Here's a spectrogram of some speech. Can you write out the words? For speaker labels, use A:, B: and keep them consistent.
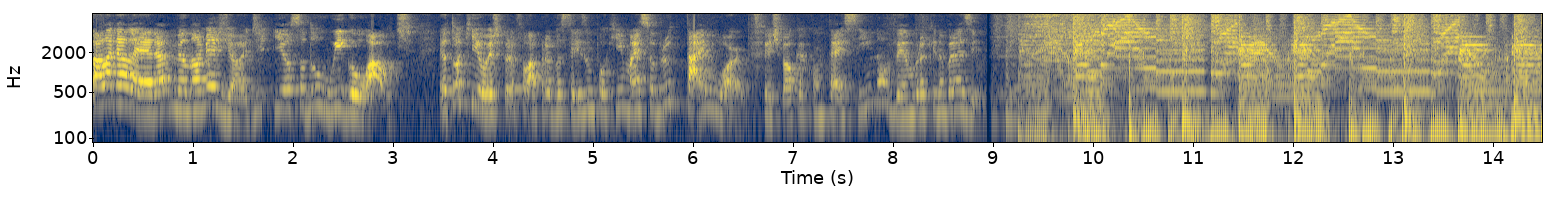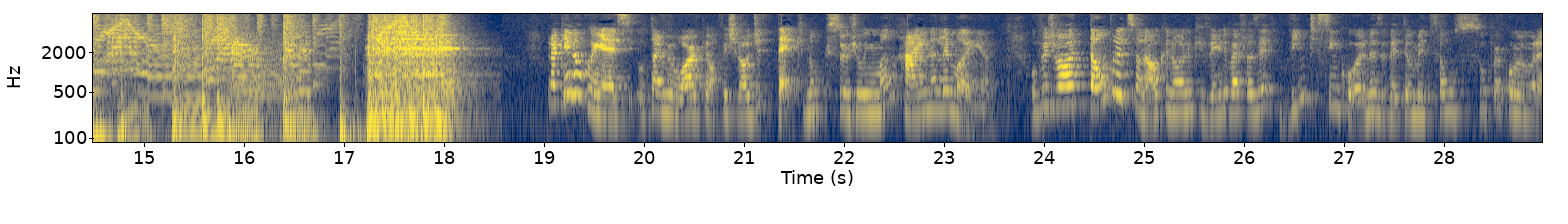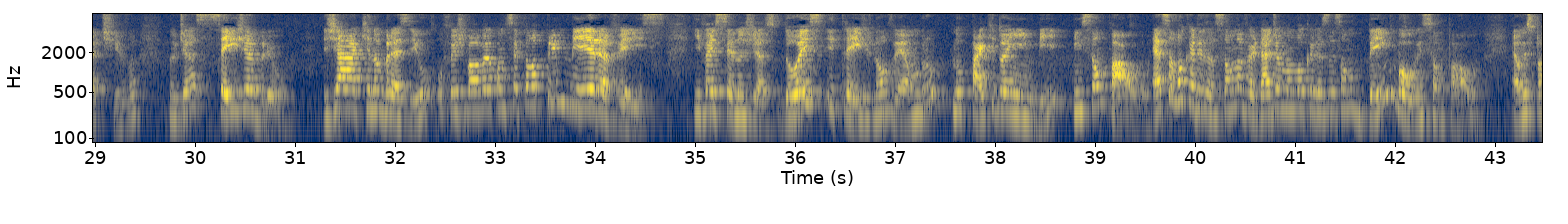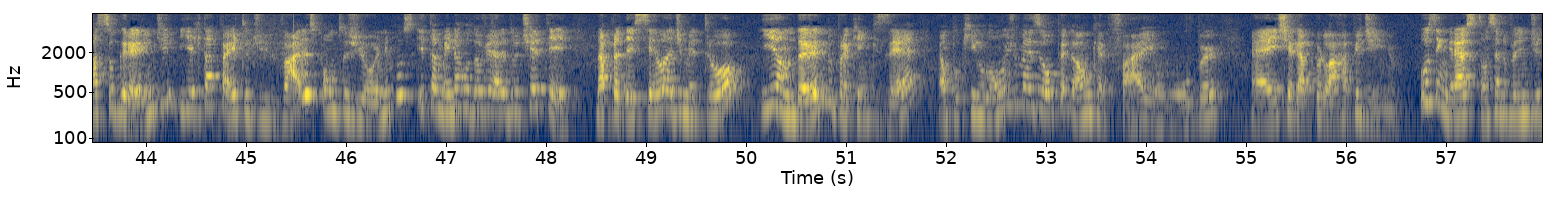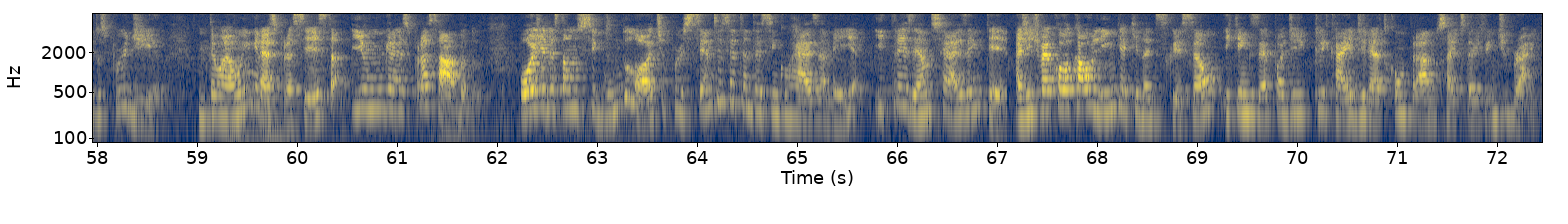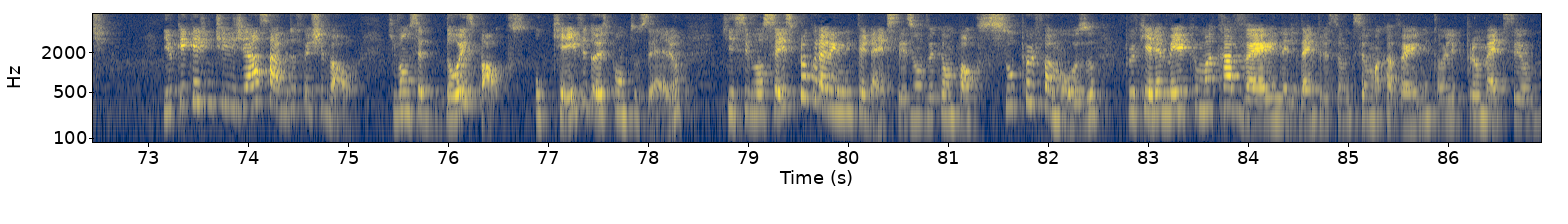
A: Fala galera, meu nome é Jodi e eu sou do Wiggle Out. Eu tô aqui hoje para falar para vocês um pouquinho mais sobre o Time Warp, festival que acontece em novembro aqui no Brasil. Para quem não conhece, o Time Warp é um festival de techno que surgiu em Mannheim, na Alemanha. O festival é tão tradicional que no ano que vem ele vai fazer 25 anos e vai ter uma edição super comemorativa no dia 6 de abril. Já aqui no Brasil, o festival vai acontecer pela primeira vez e vai ser nos dias 2 e 3 de novembro no Parque do Anhembi, em São Paulo. Essa localização, na verdade, é uma localização bem boa em São Paulo. É um espaço grande e ele está perto de vários pontos de ônibus e também da rodoviária do Tietê. Dá para descer lá de metrô e andando para quem quiser. É um pouquinho longe, mas ou pegar um Cabify, um Uber é, e chegar por lá rapidinho. Os ingressos estão sendo vendidos por dia. Então é um ingresso para sexta e um ingresso para sábado. Hoje eles estão no segundo lote por 175 reais a meia e 300 reais a inteira. A gente vai colocar o link aqui na descrição e quem quiser pode clicar e direto comprar no site da Eventbrite. E o que, que a gente já sabe do festival? Que vão ser dois palcos. O Cave 2.0, que se vocês procurarem na internet, vocês vão ver que é um palco super famoso, porque ele é meio que uma caverna, ele dá a impressão de ser uma caverna, então ele promete ser um...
